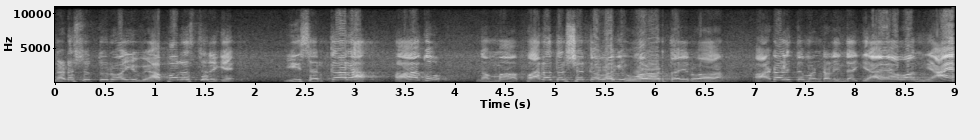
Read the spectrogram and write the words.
ನಡೆಸುತ್ತಿರುವ ಈ ವ್ಯಾಪಾರಸ್ಥರಿಗೆ ಈ ಸರ್ಕಾರ ಹಾಗೂ ನಮ್ಮ ಪಾರದರ್ಶಕವಾಗಿ ಹೋರಾಡ್ತಾ ಇರುವ ಆಡಳಿತ ಮಂಡಳಿಯಿಂದ ಯಾವ ನ್ಯಾಯ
